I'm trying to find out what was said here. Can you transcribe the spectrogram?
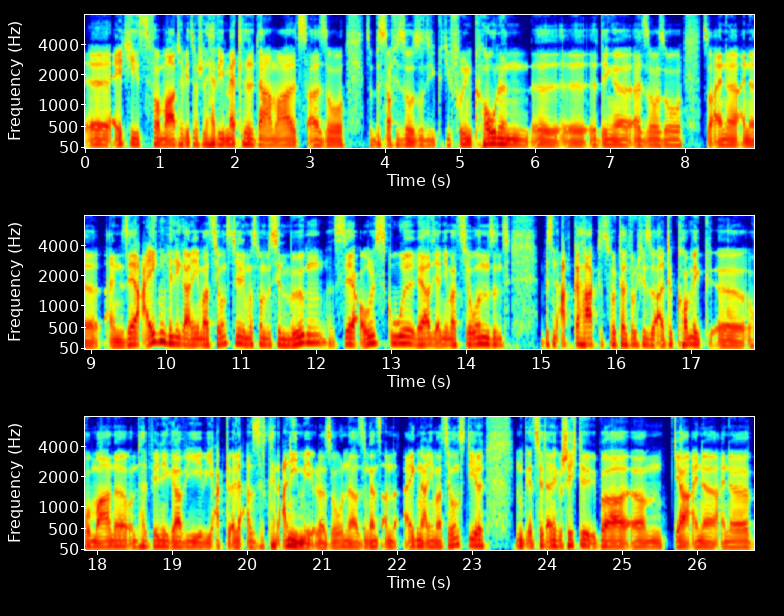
äh, 80s-Formate, wie zum Beispiel Heavy Metal damals, also so ein bisschen auch wie so, so die, die frühen Conan-Dinge, äh, also so, so eine, eine, ein sehr eigenwilliger Animationsstil, den muss man ein bisschen mögen, sehr oldschool, ja, die Animationen sind ein bisschen abgehakt, es wirkt halt wirklich wie so alte Comic-Romane und halt weniger wie, wie aktuelle, also es ist kein Anime oder so, ne, also ein ganz an, eigener Animationsstil und erzählt eine Geschichte über ähm, ja eine eine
